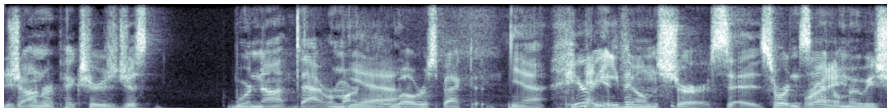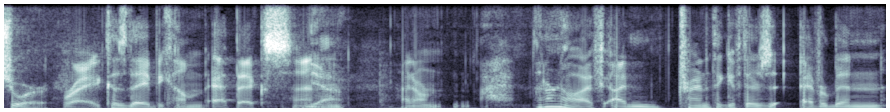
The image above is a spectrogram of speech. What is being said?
genre pictures just were not that remarkably Yeah. well respected. Yeah. period And even- films, sure. Sword and Sandal Right. movies, sure. right because they become epics. And Yeah. I don't. I don't know. i I'm trying to think if there's ever been.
